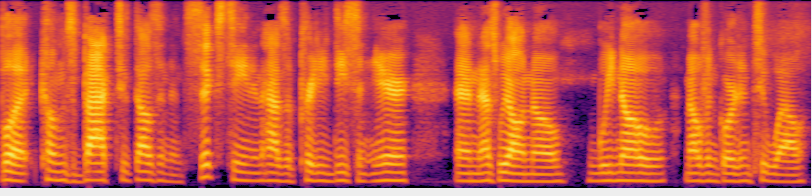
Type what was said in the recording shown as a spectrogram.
but comes back 2016 and has a pretty decent year. And as we all know, we know Melvin Gordon too well,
